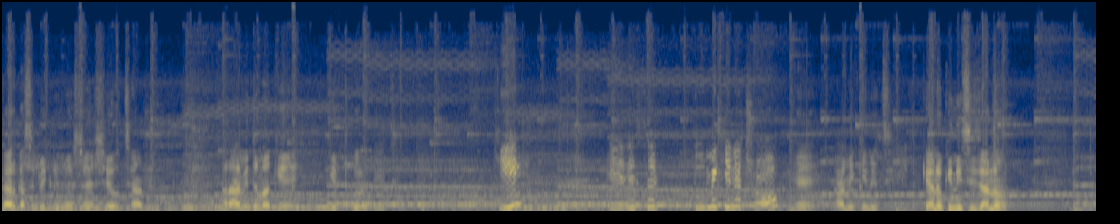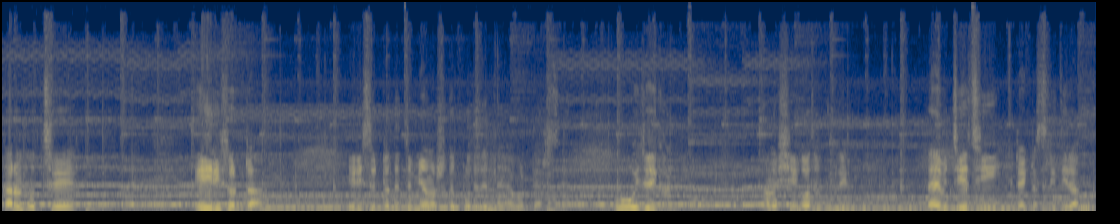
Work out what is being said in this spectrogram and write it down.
কার কাছে বিক্রি হয়েছে সে হচ্ছে আমি। আর আমি তোমাকে গিফট করে দিয়েছি। কি? এই রিসোর্ট তুমি কিনেছো? হ্যাঁ আমি কিনেছি। কেন কিনেছি জানো? কারণ হচ্ছে এই রিসোর্টটা এই রিসোর্টটাতে তুমি আমার সাথে প্রতিদিন দেখা করতে আসছে ওই যে এখানে। আমি সেই কথা ভুলিনি। তাই আমি চেয়েছি এটা একটা স্মৃতি রাখতে।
